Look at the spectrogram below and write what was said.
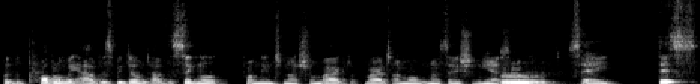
But the problem we have is we don't have the signal from the International Mar- Maritime Organization yet mm. say this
